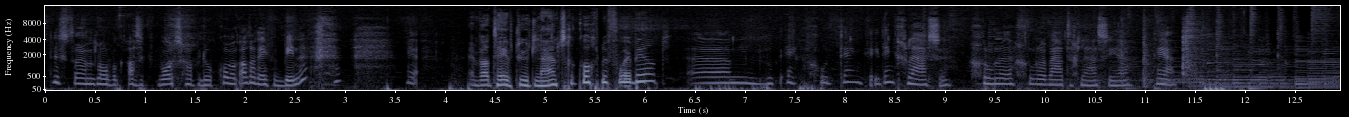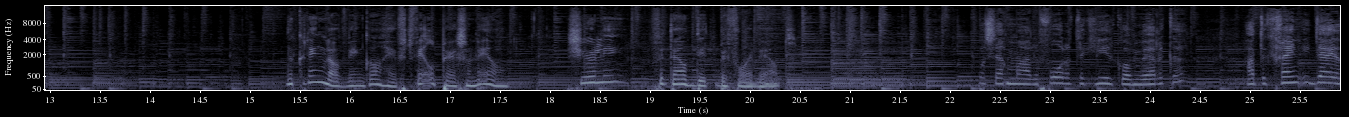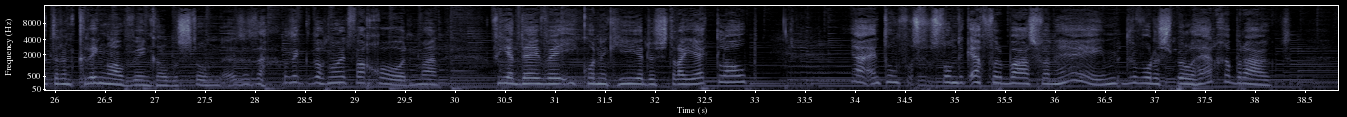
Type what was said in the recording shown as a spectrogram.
Dus dan loop ik, als ik boodschappen doe, kom ik altijd even binnen. ja. En wat heeft u het laatst gekocht bijvoorbeeld? Um, moet ik even goed denken. Ik denk glazen. Groene, groene waterglazen, ja. ja. De kringloopwinkel heeft veel personeel. Shirley vertelt dit bijvoorbeeld. Zeg maar, voordat ik hier kwam werken, had ik geen idee dat er een kringloopwinkel bestond. Daar had ik nog nooit van gehoord. Maar via DWI kon ik hier dus traject lopen. Ja, en toen stond ik echt verbaasd van, hé, hey, er worden spullen hergebruikt.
